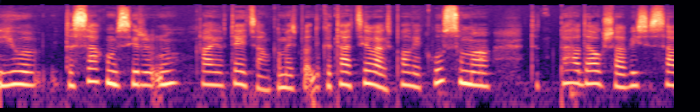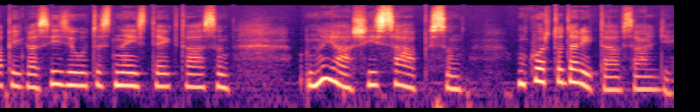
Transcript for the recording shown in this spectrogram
Jo tas sākums ir, nu, kā jau teicām, ka, mēs, ka tā cilvēks paliek klusumā, tad peld augšā visas sāpīgās izjūtas, neizteiktās, un, nu jā, šīs sāpes. Un, un ko ar to darīt, tēvs Aļģi?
